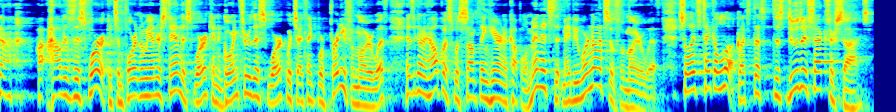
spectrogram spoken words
Now, how does this work? It's important that we understand this work, and going through this work, which I think we're pretty familiar with, is going to help us with something here in a couple of minutes that maybe we're not so familiar with. So let's take a look. Let's, just do this exercise.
